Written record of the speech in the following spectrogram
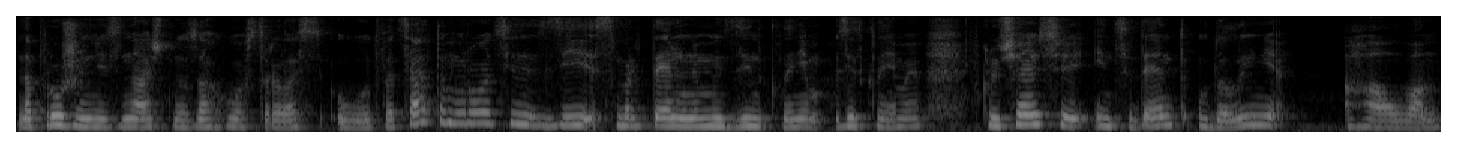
Напруженість значно загострилась у 20-му році зі смертельними зіткненнями, включаючи інцидент у долині Галван,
